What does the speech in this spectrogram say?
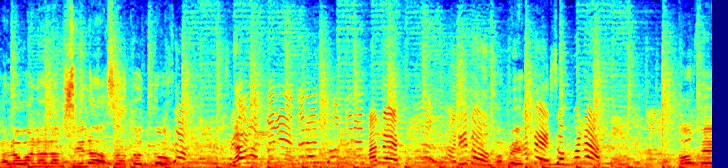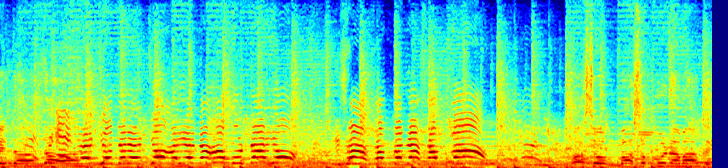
Dalawa na lang sila sa Tondo. Ate, ah, dito. Kapit. Ate, sampa na. Okay, dahan-dahan. diretso, diretso. Ayan, nahabol tayo. Isa, sampa na, sampa. Pasok, pasok muna, mate.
